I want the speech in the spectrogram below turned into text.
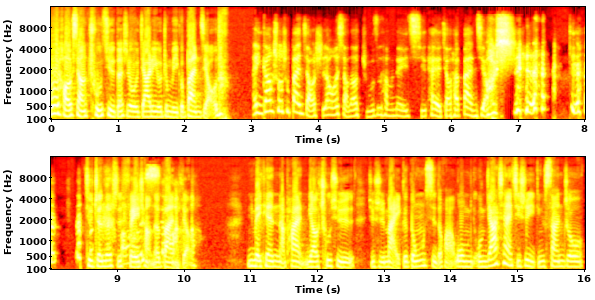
我也好想出去，但是我家里有这么一个绊脚的。哎，你刚刚说出绊脚石，让我想到竹子他们那一期，他也叫他绊脚石。天。就真的是非常的绊脚。你每天哪怕你要出去，就是买一个东西的话，我们我们家现在其实已经三周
